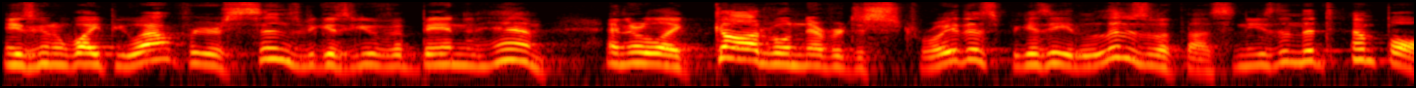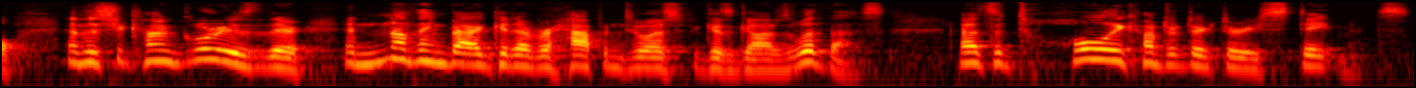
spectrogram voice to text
He's going to wipe you out for your sins because you've abandoned him. And they're like, God will never destroy this because he lives with us and he's in the temple and the Shekinah glory is there and nothing bad could ever happen to us because God is with us. That's a totally contradictory statements.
